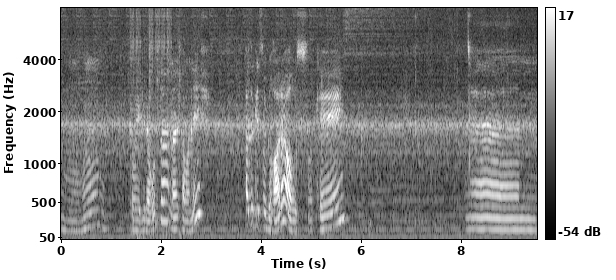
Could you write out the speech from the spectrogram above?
Mhm. Kommen wir wieder runter? Nein, kann man nicht. Also geht es nur geradeaus. Okay. Ähm.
